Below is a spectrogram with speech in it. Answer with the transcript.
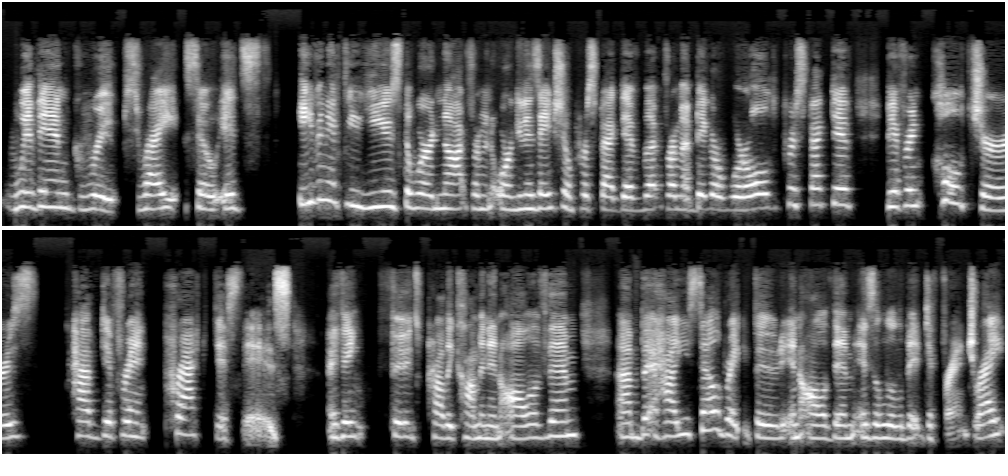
within groups, right? So it's even if you use the word not from an organizational perspective, but from a bigger world perspective, different cultures have different practices. I think food's probably common in all of them, um, but how you celebrate food in all of them is a little bit different, right?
